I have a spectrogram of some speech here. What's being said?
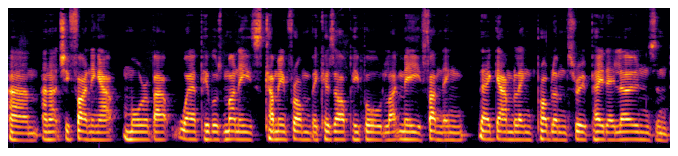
um, and actually finding out more about where people's money's coming from because are people like me funding their gambling problem through payday loans and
